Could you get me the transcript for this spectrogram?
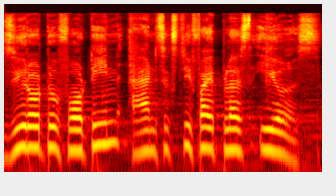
Zero to 14 and 65 plus years.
